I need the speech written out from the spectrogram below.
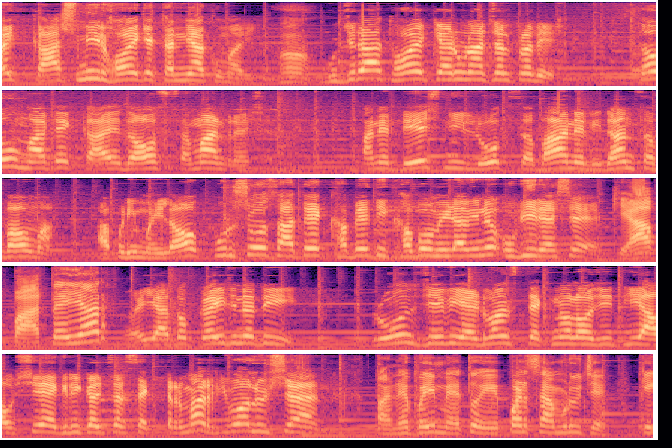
ભાઈ કાશ્મીર હોય કે કન્યાકુમારી હા. ગુજરાત હોય કે અરુણાચલ પ્રદેશ સૌ માટે કાયદાઓ સમાન રહેશે. અને દેશની લોકસભા અને વિધાનસભાઓમાં આપણી મહિલાઓ પુરુષો સાથે ખભેથી ખભો મેળવીને ઊભી રહેશે. ક્યાં વાત હે યાર? ભાઈ આ તો કઈ જ નથી. ડ્રોન્સ જેવી એડવાન્સ ટેકનોલોજીથી આવશે એગ્રીકલ્ચર સેક્ટરમાં રિવોલ્યુશન અને ભાઈ મેં તો એ પણ સાંભળ્યું છે કે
